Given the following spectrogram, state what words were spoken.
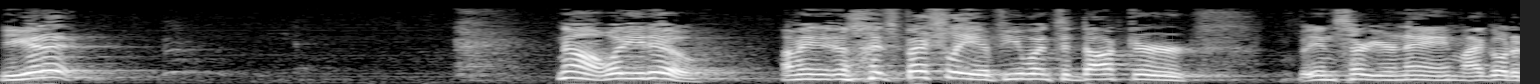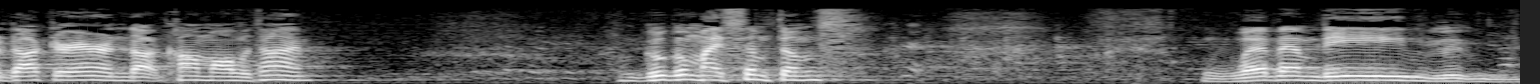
You get it? No, what do you do? I mean, especially if you went to doctor, insert your name. I go to draaron.com all the time. Google my symptoms. WebMD,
